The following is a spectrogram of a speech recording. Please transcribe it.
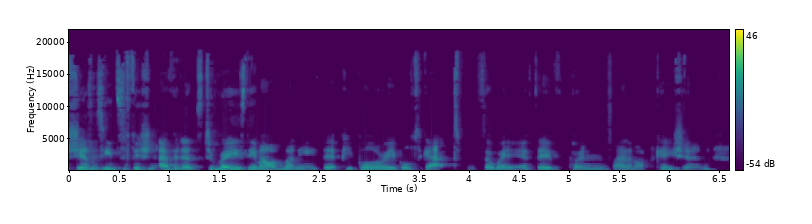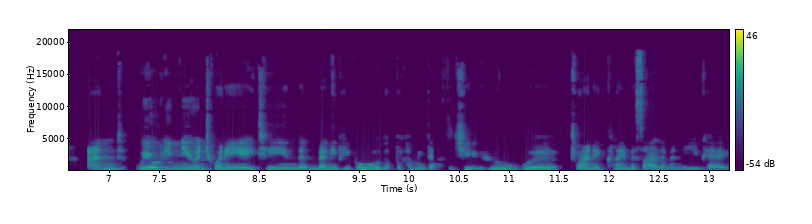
she hasn't seen sufficient evidence to raise the amount of money that people are able to get if, if they've put in an asylum application. And we already knew in 2018 that many people were becoming destitute who were trying to claim asylum in the UK.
